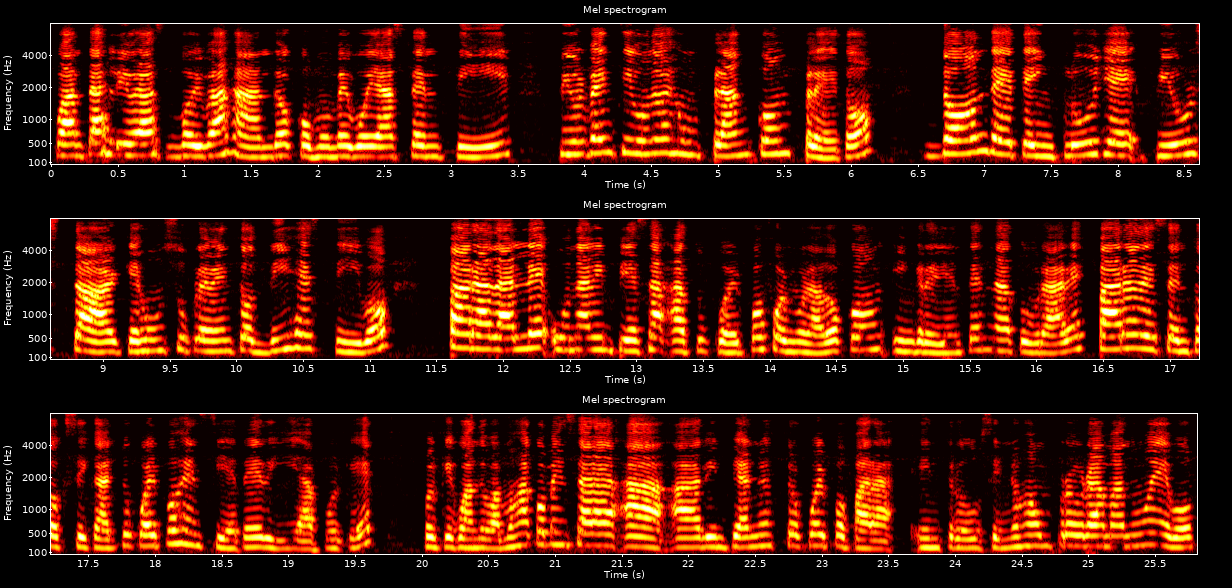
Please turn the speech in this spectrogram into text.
cuántas libras voy bajando, cómo me voy a sentir. Pure 21 es un plan completo donde te incluye Pure Star, que es un suplemento digestivo para darle una limpieza a tu cuerpo formulado con ingredientes naturales para desintoxicar tu cuerpo en siete días. ¿Por qué? Porque cuando vamos a comenzar a, limpiar nuestro cuerpo para introducirnos a un programa nuevo,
